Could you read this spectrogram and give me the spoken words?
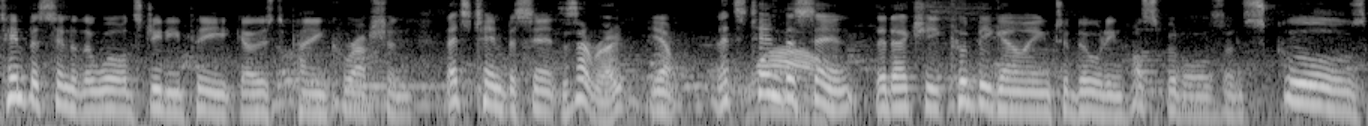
10% of the world's GDP goes to paying corruption. That's 10%. Is that right? Yeah. That's 10% wow. that actually could be going to building hospitals and schools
